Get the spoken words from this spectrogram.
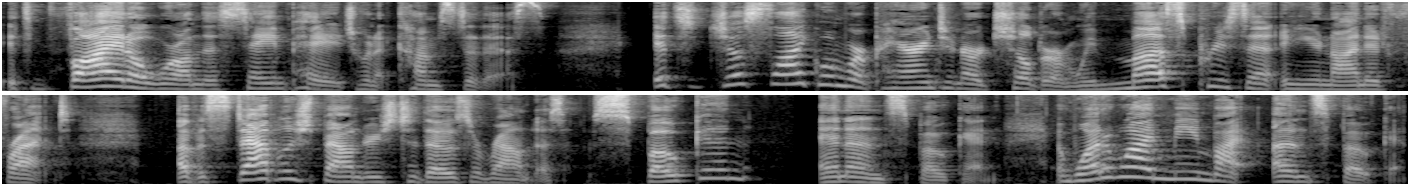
It's vital we're on the same page when it comes to this. It's just like when we're parenting our children, we must present a united front of established boundaries to those around us, spoken and unspoken. And what do I mean by unspoken?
